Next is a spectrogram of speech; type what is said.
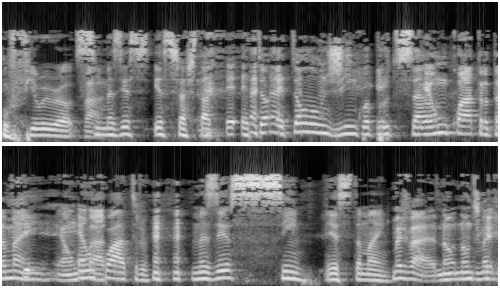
O Fury Road. Vá. Sim, mas esse, esse já está, é, é tão, é tão longínquo a produção. É um 4 também. É um é um 4. 4. mas esse, sim, esse também. Mas vá, não, não Mas-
